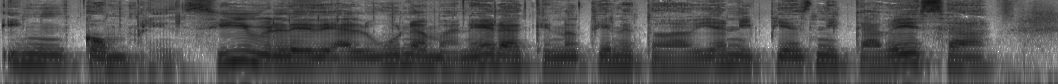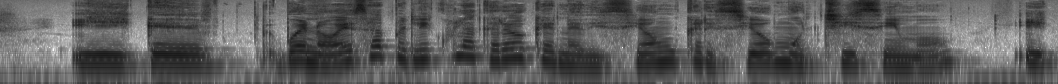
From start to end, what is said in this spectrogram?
incomprensible de alguna manera, que no tiene todavía ni pies ni cabeza. Y que, bueno, esa película creo que en edición creció muchísimo y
